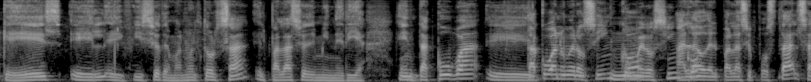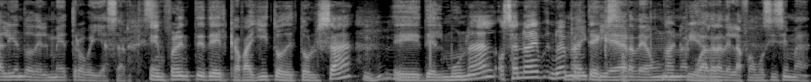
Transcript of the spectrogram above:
que es el edificio de Manuel Tolsá, el Palacio de Minería, en mm. Tacuba. Eh, Tacuba número 5, número al lado del Palacio Postal, saliendo del Metro Bellas Artes. Enfrente del Caballito de Tolsá, eh, del Munal, o sea, no hay, no hay no Hay pierde, a una cuadra de la famosísima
